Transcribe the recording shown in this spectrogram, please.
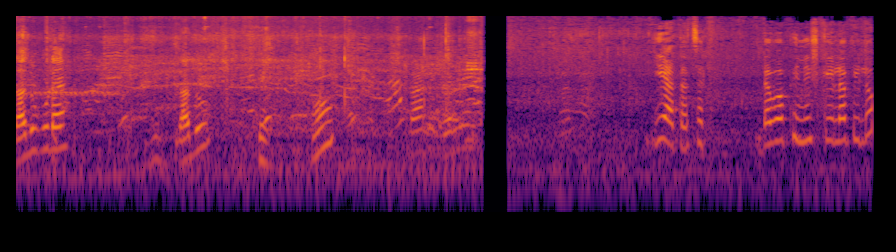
दादू कुठं आहे? दादू? हं? ये आता चल. डबा फिनिश केला पिलू?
